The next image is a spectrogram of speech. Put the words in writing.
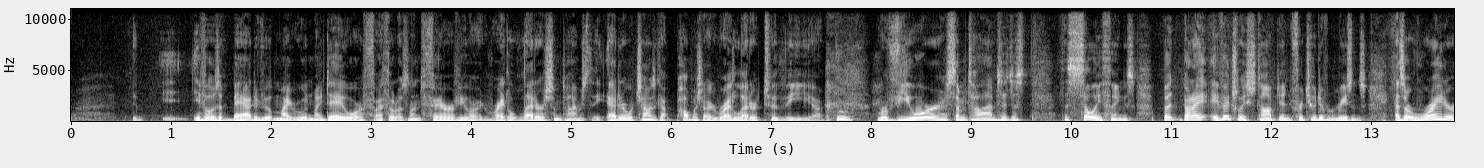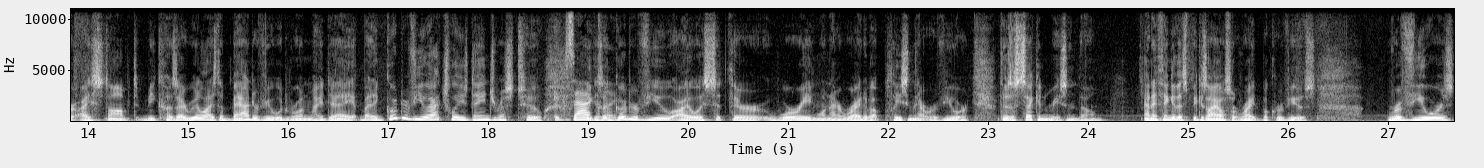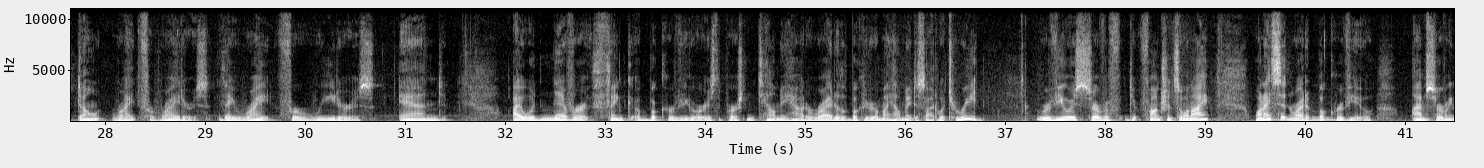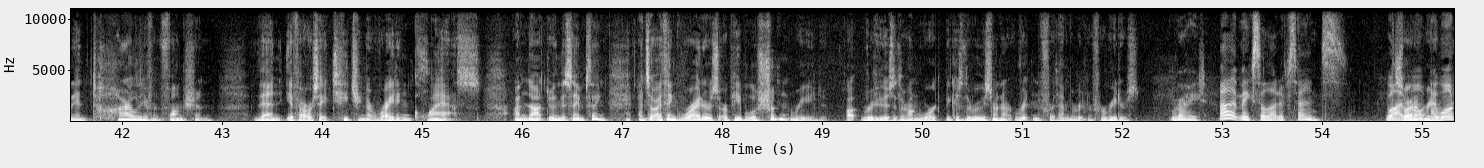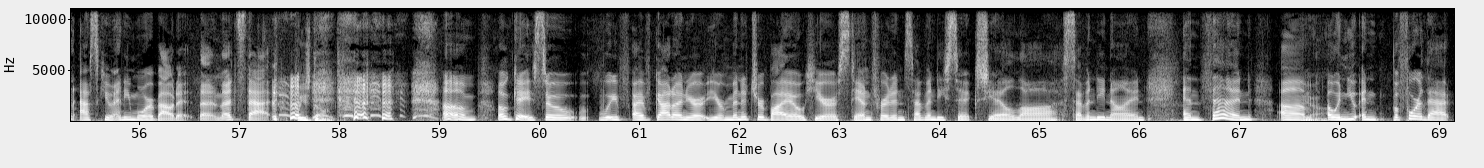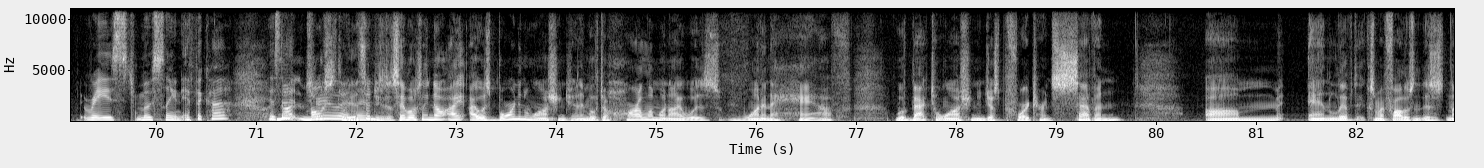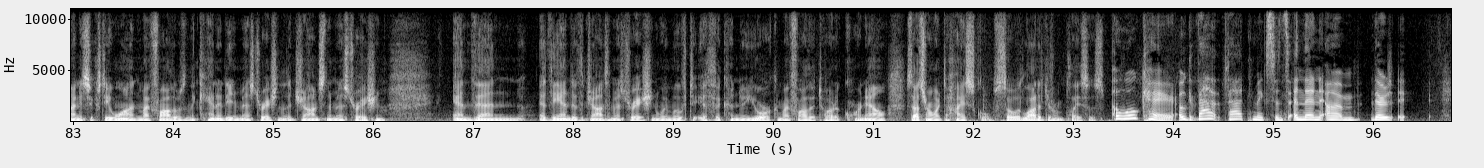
if it was a bad review, it might ruin my day, or if I thought it was an unfair review, I'd write a letter sometimes to the editor, which sometimes got published. I'd write a letter to the uh, reviewer sometimes. It just the silly things. But but I eventually stopped, and for two different reasons. As a writer, I stopped because I realized a bad review would ruin my day, but a good review actually is dangerous too. Exactly. Because a good review, I always sit there worrying when I write about pleasing that reviewer. There's a second reason though, and I think of this because I also write book reviews. Reviewers don't write for writers; they write for readers, and I would never think a book reviewer is the person to tell me how to write, or the book reviewer might help me decide what to read. Reviewers serve a f- function. So when I when I sit and write a book review, I'm serving an entirely different function than if I were say teaching a writing class. I'm not doing the same thing. And so I think writers are people who shouldn't read uh, reviews of their own work because the reviews are not written for them; they're written for readers. right. Well, that makes a lot of sense. Well, So I I won't, read I won't ask you any more about it. Then that's that. Please don't. Um, okay, so we've I've got on your your miniature bio here: Stanford in '76, Yale Law '79, and then um, Yeah. oh, and you and before that raised mostly in Ithaca. Is Not that true? mostly. And That's then- interesting to say mostly. No, I, I was born in Washington. I moved to Harlem when I was one and a half. Moved back to Washington just before I turned seven. Um, and lived because my father was. In, this is 1961. My father was in the Kennedy administration, the Johnson administration, and then at the end of the Johnson administration, we moved to Ithaca, New York. And my father taught at Cornell, so that's where I went to high school. So a lot of different places. Oh, okay. Okay, that that makes sense. And then um, there's,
